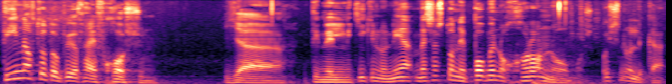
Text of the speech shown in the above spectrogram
τι είναι αυτό το οποίο θα ευχόσουν για την ελληνική κοινωνία μέσα στον επόμενο χρόνο όμως, όχι συνολικά.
